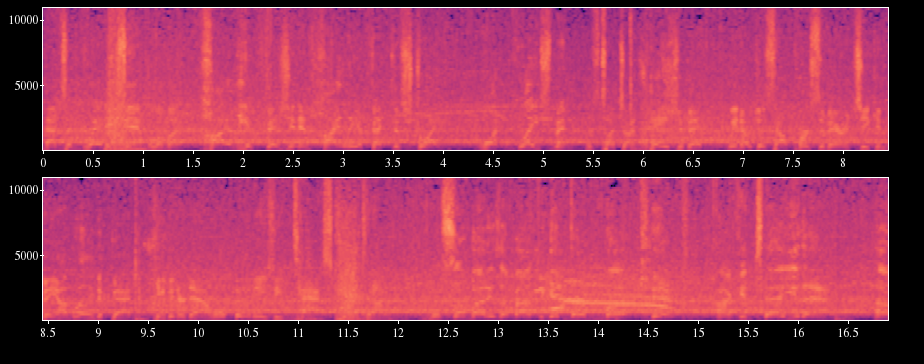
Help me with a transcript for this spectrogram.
That's a great example of a highly efficient and highly effective strike. What placement. Let's touch on Paige a bit. We know just how perseverant she can be. I'm willing to bet keeping her down won't be an easy task here tonight. Well, somebody's about to get their butt kicked. I can tell you that. I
